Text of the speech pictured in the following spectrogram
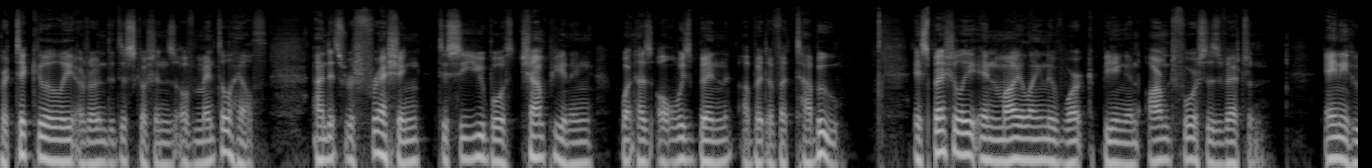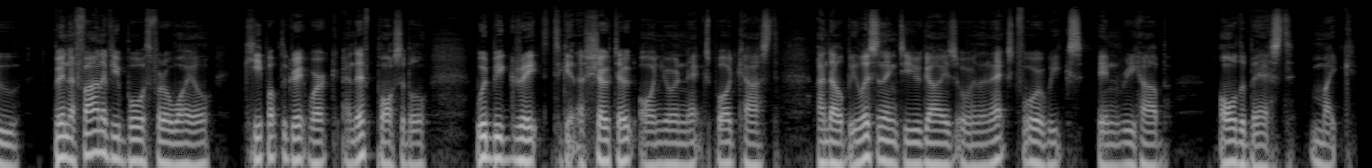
particularly around the discussions of mental health, and it's refreshing to see you both championing what has always been a bit of a taboo, especially in my line of work being an armed forces veteran. Anywho, been a fan of you both for a while. Keep up the great work, and if possible, would be great to get a shout out on your next podcast and I'll be listening to you guys over the next four weeks in rehab. All the best, Mike.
